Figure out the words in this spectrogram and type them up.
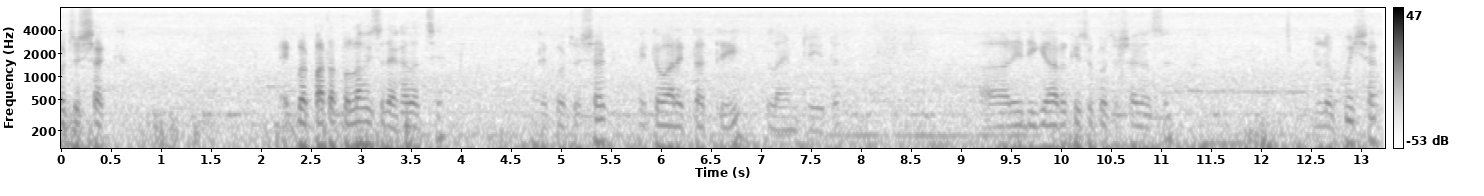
কচুর শাক। একবার পাতা তোলা হয়েছে, দেখা যাচ্ছে। এটা কচুর শাক, এটাও আরেকটা ট্রি লাইম ট্রি এটা। আর এদিকে আরও কিছু কচু শাক আছে। এটা পুঁই শাক।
